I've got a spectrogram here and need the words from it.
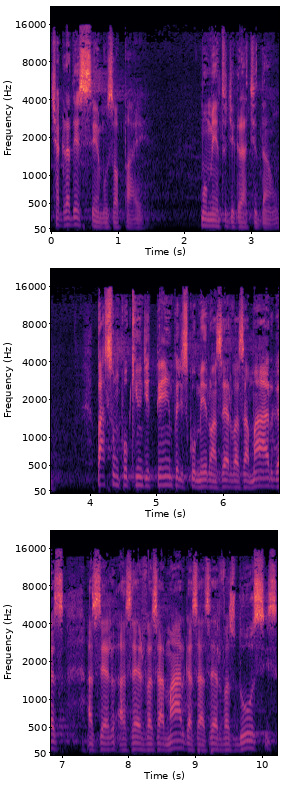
Te agradecemos, ó Pai. Momento de gratidão. Passa um pouquinho de tempo, eles comeram as ervas amargas, as, er as ervas amargas, as ervas doces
